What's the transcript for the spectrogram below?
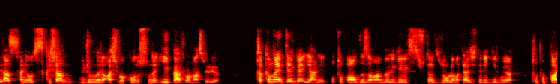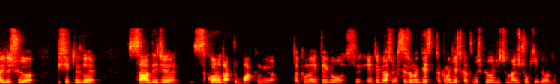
biraz hani o sıkışan hücumları açma konusunda iyi performans veriyor. Takımla entegre yani o topu aldığı zaman böyle gereksiz şuta zorlama tercihleri girmiyor. Topu paylaşıyor. Bir şekilde sadece skor odaklı bakmıyor. Takımla entegre, entegrasyon ki sezona geç, takıma geç katılmış bir oyuncu için bence çok iyi gördüm.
